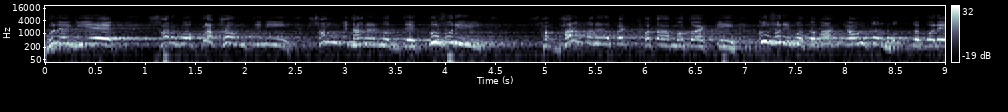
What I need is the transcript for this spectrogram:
ভুলে গিয়ে সর্বপ্রথম তিনি সংবিধানের মধ্যে কুফুরি ধর্মনিরপেক্ষতা মতো একটি কুফুরি মতবাদকে অন্তর্ভুক্ত করে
